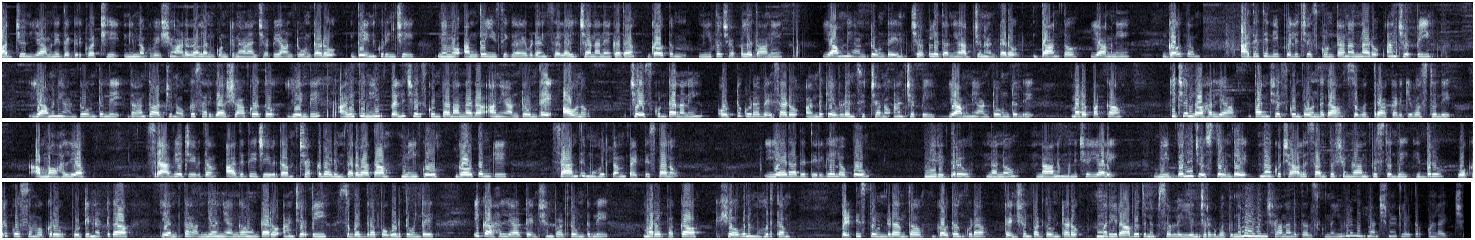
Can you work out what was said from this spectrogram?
అర్జున్ యామిని దగ్గరికి వచ్చి నిన్న ఒక విషయం అడగాలనుకుంటున్నానని చెప్పి అంటూ ఉంటాడు. దేని గురించి? నేను అంత ఈజీగా ఎవిడెన్స్ ఎలా ఇచ్చాననే కదా? గౌతమ్ నీతో చెప్పలేదా అని? యామిని అంటూ ఉంటే చెప్పలేదని అర్జున్ అంటాడు. దాంతో యామిని గౌతమ్ అదితిని పెళ్ళి చేసుకుంటానన్నాడు అని చెప్పి యామిని అంటూ ఉంటుంది. దాంతో అర్జున్ ఒక్కసారిగా షాక్ అవుతూ ఏంటి? అదితిని పెళ్ళి చేసుకుంటానన్నాడా? అని అంటూ ఉంటే అవును. చేసుకుంటానని ఒట్టు కూడా వేశాడు. అందుకే ఎవిడెన్స్ ఇచ్చాను అని చెప్పి యామిని అంటూ ఉంటుంది. మరో పక్క కిచెన్లో అహల్య పని చేసుకుంటూ ఉండగా సుభద్ర అక్కడికి వస్తుంది. అమ్మ అహల్య శ్రావ్య జీవితం అదితి జీవితం చక్కబడిన తర్వాత నీకు గౌతమ్కి శాంతి ముహూర్తం పెట్టిస్తాను. ఏడాది తిరిగేలోపు మీరిద్దరూ నన్ను నానమ్మని చెయ్యాలి. మీ ఇద్దరిని చూస్తూ ఉంటే నాకు చాలా సంతోషంగా అనిపిస్తుంది. ఇద్దరు ఒకరి కోసం ఒకరు పుట్టినట్టుగా ఎంత అన్యోన్యంగా ఉంటారో అని చెప్పి సుభద్ర పొగుడుతూ ఉంటే ఇక అహల్య టెన్షన్ పడుతూ ఉంటుంది. మరో పక్క శోభన ముహూర్తం పెట్టిస్తూ ఉండడంతో గౌతమ్ కూడా టెన్షన్ పడుతూ ఉంటాడు. మరి రాబోతున్న ఎపిసోడ్లో ఏం జరగబోతుందో మనం మన ఛానల్లో తెలుసుకుందాం. ఈ వీడియో మీకు నచ్చినట్లయితే ఒక లైక్ చేయండి.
